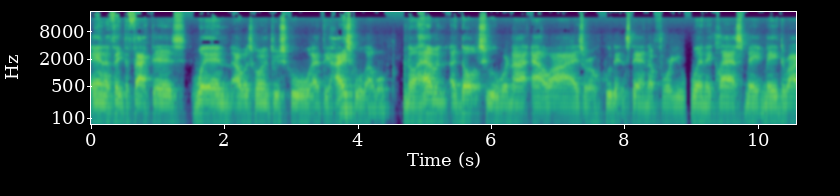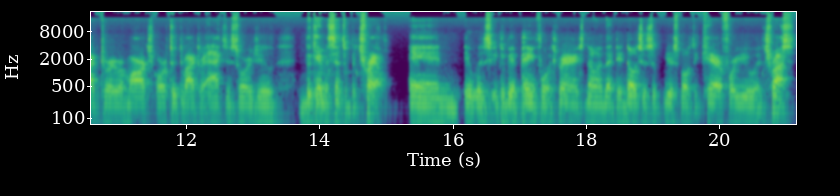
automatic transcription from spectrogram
And I think the fact is when I was going through school at the high school level you know, having adults who were not allies or who didn't stand up for you when a classmate made derogatory remarks or took derogatory actions towards you became a sense of betrayal. And it was it could be a painful experience knowing that the adults you're supposed to care for you and trust,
